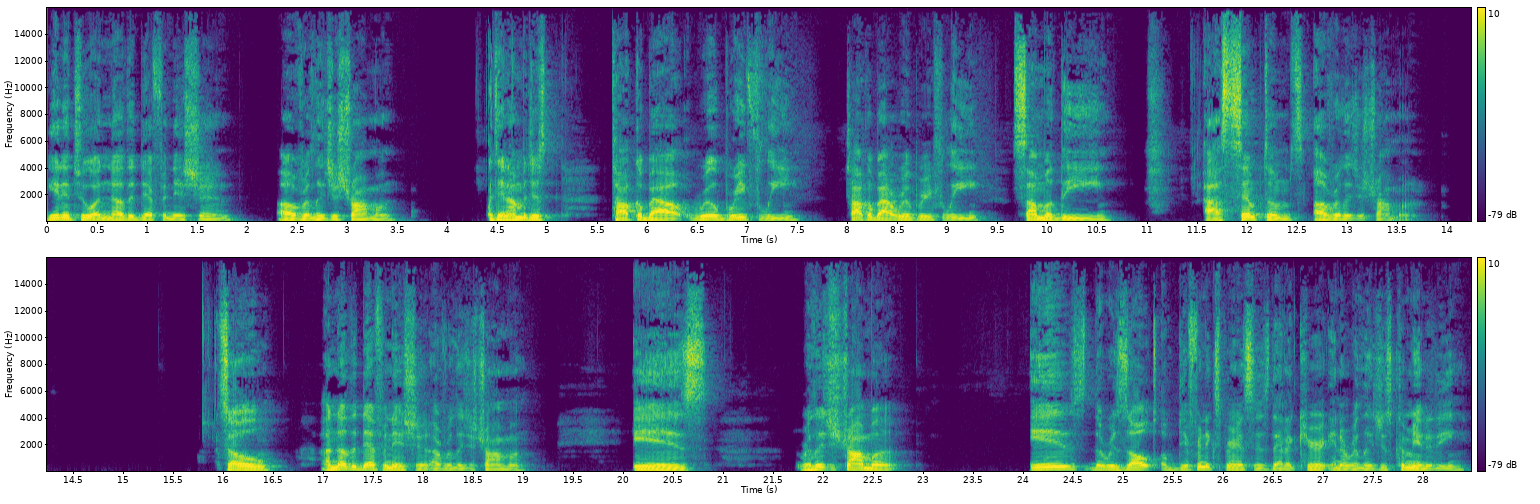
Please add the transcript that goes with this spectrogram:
get, into another definition of religious trauma. And then I'm going to just talk about real briefly, talk about real briefly some of the uh, symptoms of religious trauma. So, another definition of religious trauma is religious trauma is the result of different experiences that occur in a religious community,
